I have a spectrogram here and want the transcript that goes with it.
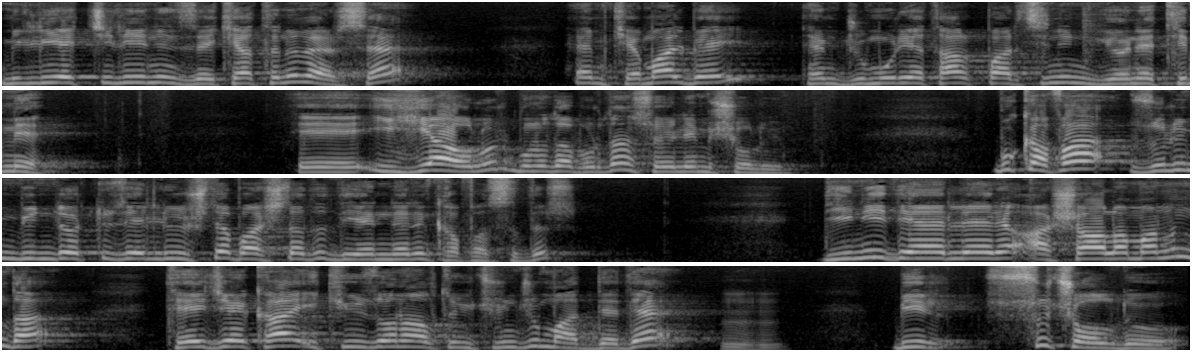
milliyetçiliğinin zekatını verse hem Kemal Bey hem Cumhuriyet Halk Partisi'nin yönetimi e, ihya olur. Bunu da buradan söylemiş olayım. Bu kafa zulüm 1453'te başladı diyenlerin kafasıdır. Dini değerleri aşağılamanın da TCK 216 3. maddede bir suç olduğu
